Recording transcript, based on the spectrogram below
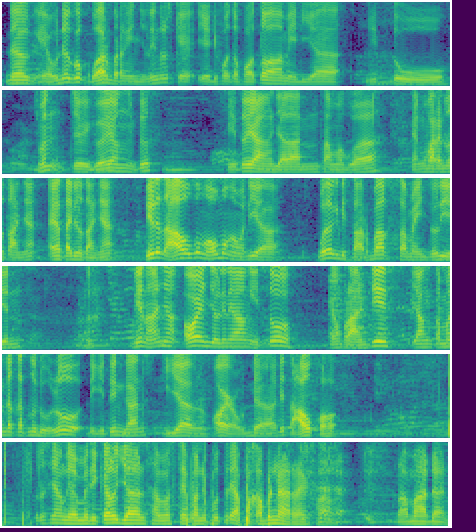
Udah ya udah gue keluar bareng Angelin terus kayak ya di foto-foto media gitu. Cuman cewek gue yang itu si itu yang jalan sama gue yang kemarin lo tanya eh tadi lo tanya dia udah tahu gue ngomong sama dia. Gue lagi di Starbucks sama Angelin. Terus dia nanya oh Angelin yang itu yang Perancis yang teman dekat lu dulu? Digituin kan. Iya Bilang, oh ya udah. Dia tahu kok. Terus yang di Amerika lu jalan sama Stephanie Putri apakah benar Eva? Ramadan.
